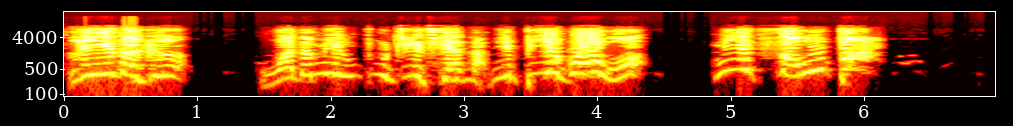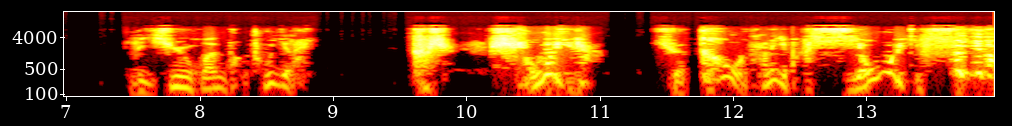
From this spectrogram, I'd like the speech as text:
李大哥，我的命不值钱呐，你别管我，你走吧。”李寻欢往出一来，可是手里边。却扣了他那把小李飞刀。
